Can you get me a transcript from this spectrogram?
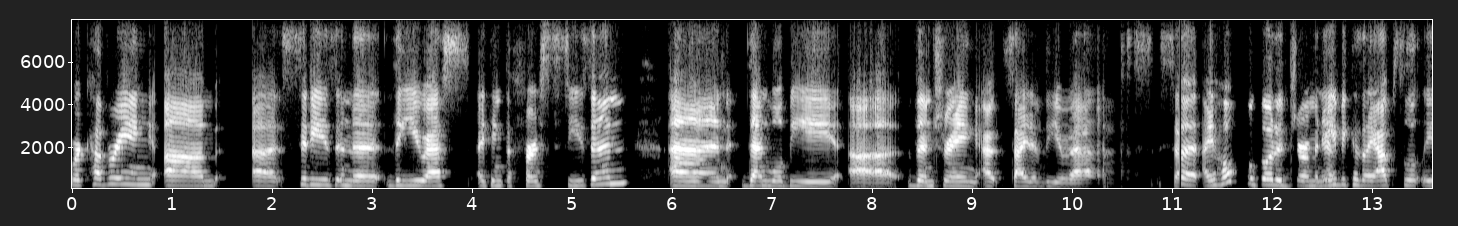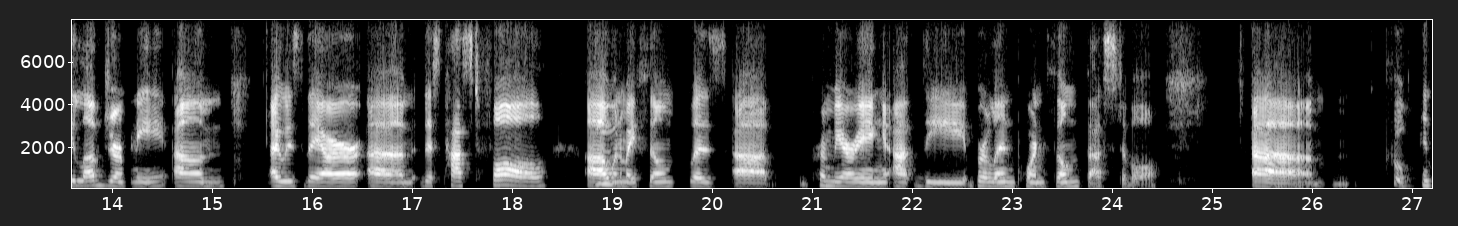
we're covering um, uh, cities in the the U.S. I think the first season, and then we'll be uh, venturing outside of the U.S. So but I hope we'll go to Germany because I absolutely love Germany. Um, I was there um, this past fall. Uh, mm-hmm. One of my films was uh, premiering at the Berlin Porn Film Festival. Um, Cool. And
